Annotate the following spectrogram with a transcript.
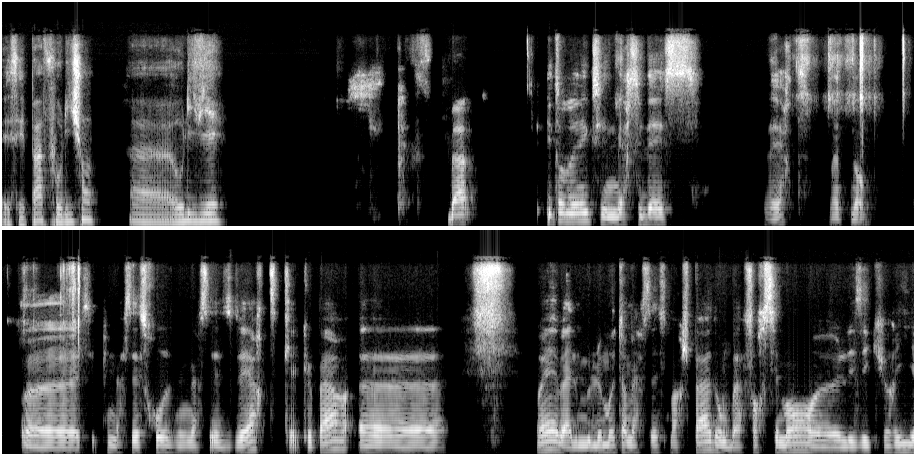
euh, et c'est pas folichon. Euh, Olivier. Bah, étant donné que c'est une Mercedes verte maintenant, euh, c'est plus une Mercedes rose, mais une Mercedes verte quelque part. Euh, ouais, bah, le, moteur Mercedes marche pas, donc bah forcément les écuries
